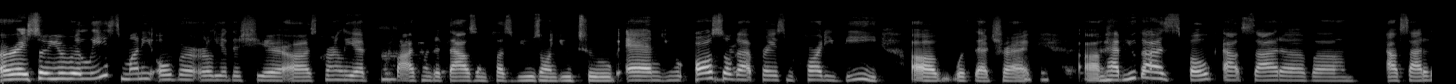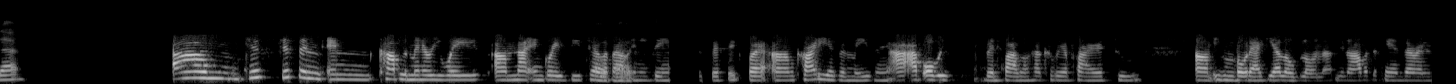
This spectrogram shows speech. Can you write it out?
All right, so you released Money Over earlier this year. Uh, it's currently at 500,000 plus views on YouTube. And you also got praise from Cardi B uh, with that track. Um, have you guys spoke outside of um, outside of that? Um, just just in in complimentary ways. Um, not in great detail okay. about anything specific, but um, Cardi is amazing. I, have always been following her career prior to um even Bodak Yellow blowing up. You know, I was a fan during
